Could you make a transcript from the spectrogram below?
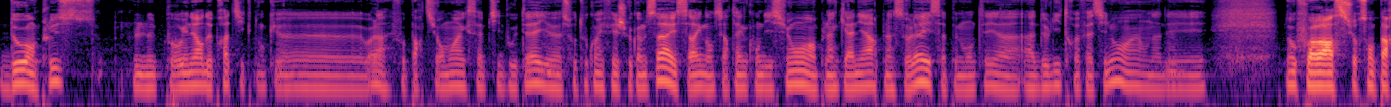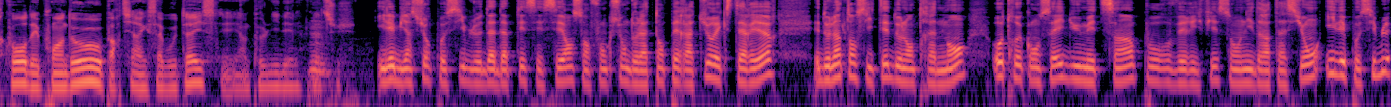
d'eau en plus pour une heure de pratique. Donc euh, voilà, il faut partir au moins avec sa petite bouteille, euh, surtout quand il fait chaud comme ça. Et c'est vrai que dans certaines conditions, en plein cagnard, plein soleil, ça peut monter à, 2 litres facilement. Hein. On a des... Donc il faut avoir sur son parcours des points d'eau, partir avec sa bouteille, c'est un peu l'idée mm. là-dessus. Il est bien sûr possible d'adapter ces séances en fonction de la température extérieure et de l'intensité de l'entraînement. Autre conseil du médecin pour vérifier son hydratation, il est possible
